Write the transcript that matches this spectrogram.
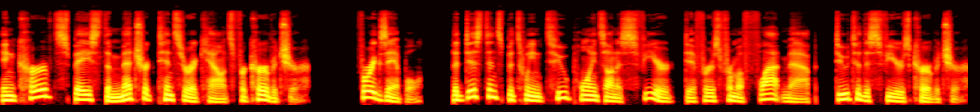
In curved space, the metric tensor accounts for curvature. For example, the distance between two points on a sphere differs from a flat map due to the sphere's curvature.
